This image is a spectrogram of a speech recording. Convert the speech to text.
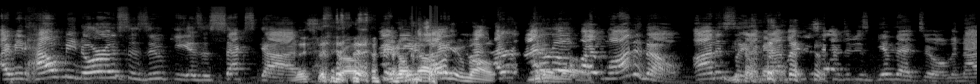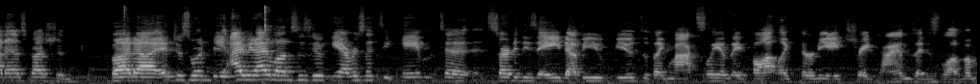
I mean, how Minoru Suzuki is a sex god? Listen, bro. I, mean, don't know. talking I- about? I, don't, I don't don't know, know. if I want to know. Honestly, I mean, I might just have to just give that to him and not ask questions. But uh, it just wouldn't be. I mean, I love Suzuki ever since he came to started these AEW feuds with like Moxley, and they fought like 38 straight times. I just love him.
